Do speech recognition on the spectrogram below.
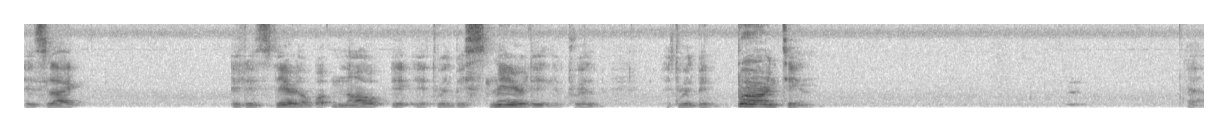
is like it is there, but now it, it will be snared in. It will It will be burnt in. Yeah.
